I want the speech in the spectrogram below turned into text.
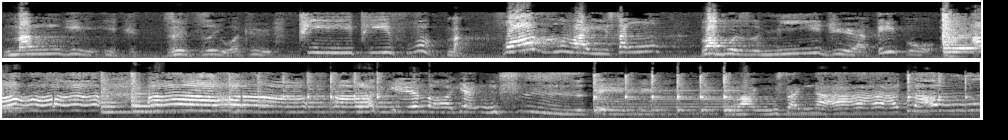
忙言一句。日子越句，皮皮肤嘛，法日为生，我不是秘诀的歌啊啊啊！给老人吃的，人生啊走。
